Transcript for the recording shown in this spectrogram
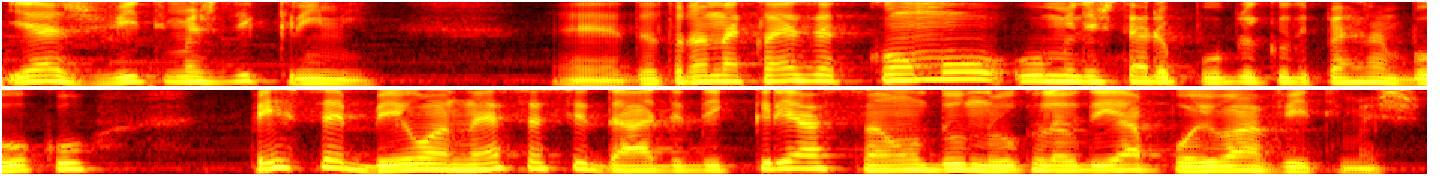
e as vítimas de crime. É, doutora Ana Clésia, como o Ministério Público de Pernambuco percebeu a necessidade de criação do Núcleo de Apoio a Vítimas?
